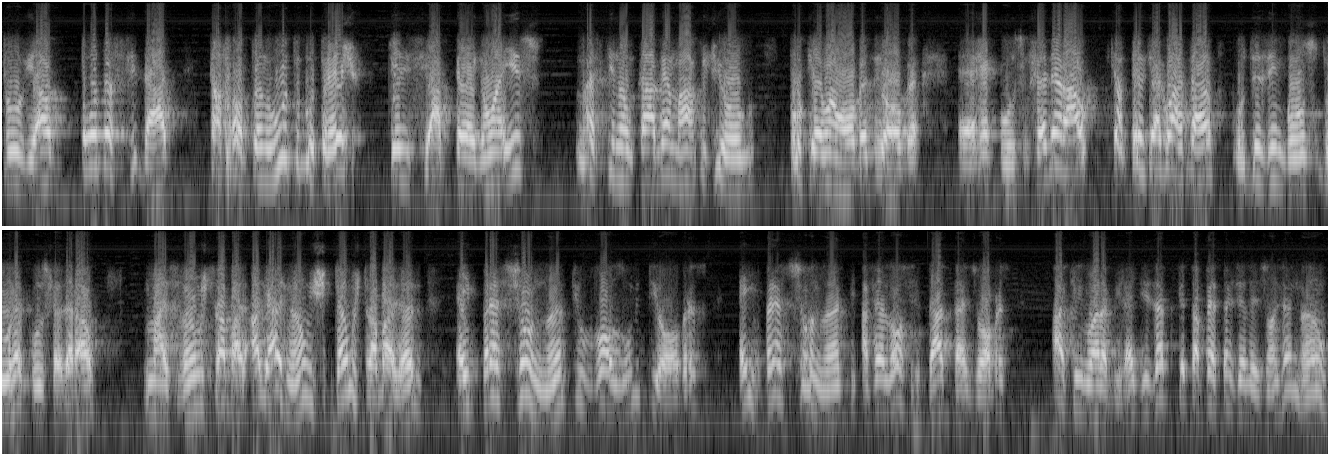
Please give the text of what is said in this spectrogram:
pluvial toda a cidade. Está faltando o último trecho, que eles se apegam a isso, mas que não cabe a Marcos Diogo, porque é uma obra de obra é, recurso federal, que eu tenho que aguardar o desembolso do recurso federal. Mas vamos trabalhar. Aliás, não, estamos trabalhando. É impressionante o volume de obras, é impressionante a velocidade das obras aqui em Guarabira. Aí diz, é porque está perto das eleições. É não,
